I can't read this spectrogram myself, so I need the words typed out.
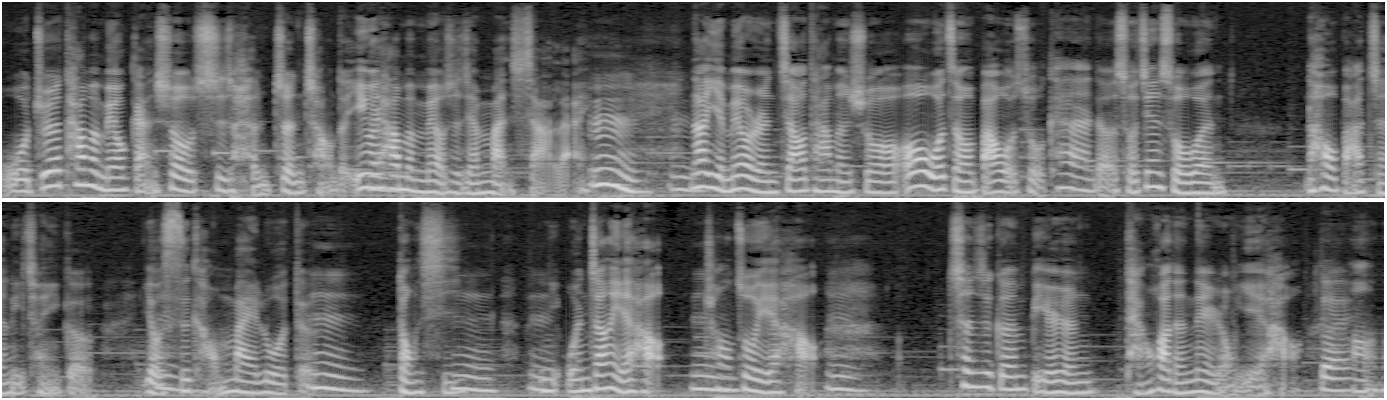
我觉得他们没有感受是很正常的，因为他们没有时间慢下来。嗯，那也没有人教他们说哦，我怎么把我所看的所见所闻，然后把它整理成一个有思考脉络的东西。嗯，你文章也好。创作也好，嗯，甚至跟别人谈话的内容也好，对，嗯，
